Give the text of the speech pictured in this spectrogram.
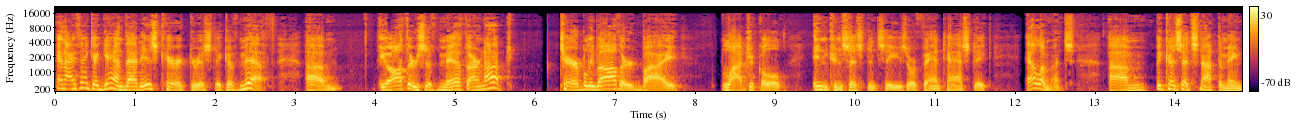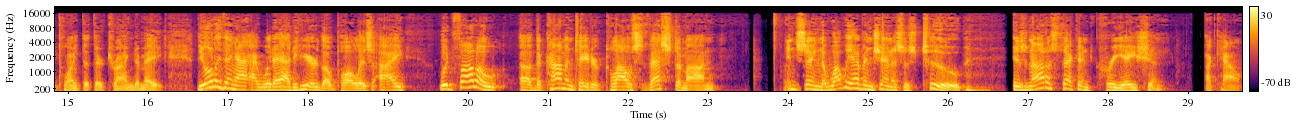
And I think, again, that is characteristic of myth. Um, the authors of myth are not terribly bothered by logical inconsistencies or fantastic elements um, because that's not the main point that they're trying to make. The only thing I, I would add here, though, Paul, is I would follow uh, the commentator Klaus Westermann in saying that what we have in Genesis 2 is not a second creation account.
